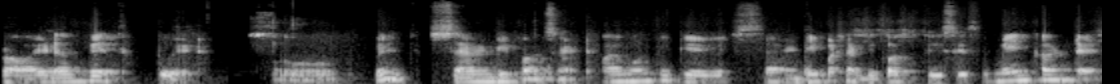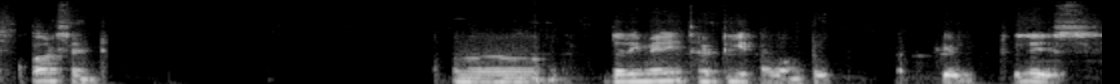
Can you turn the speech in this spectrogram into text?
provide a width to it. So with 70 percent. I want to give it 70 percent because this is the main content. Percent. Uh, the remaining 30 i want to give to this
